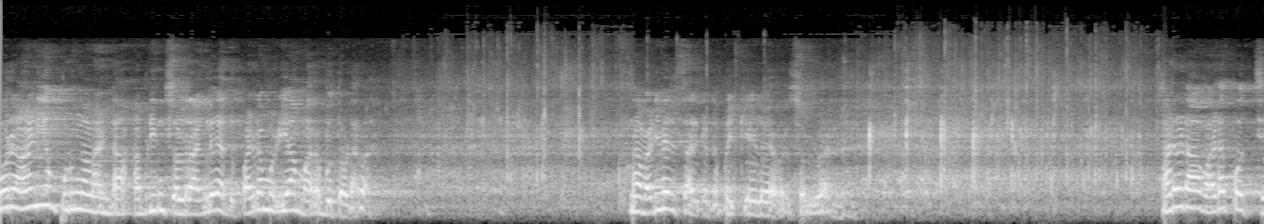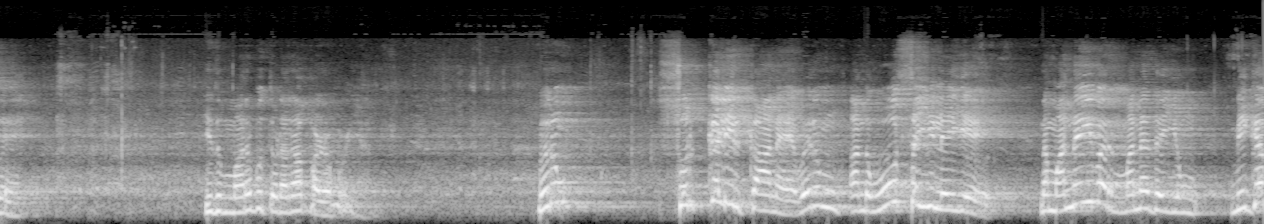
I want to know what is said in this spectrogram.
ஒரு ஆணியம் பிடுங்க வேண்டாம் அப்படின்னு சொல்கிறாங்களே அது பழமொழியாக மரபு தொடர? நான் வடிவேல் சார் கிட்ட போய் கேளு அவர் சொல்லுவார். அடடா வட போச்சே. இது மரபு தொடரா பழமொழி. வெறும் சொற்களிற்கான வெறும் அந்த ஓசையிலேயே நம் அனைவர் மனதையும் மிக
